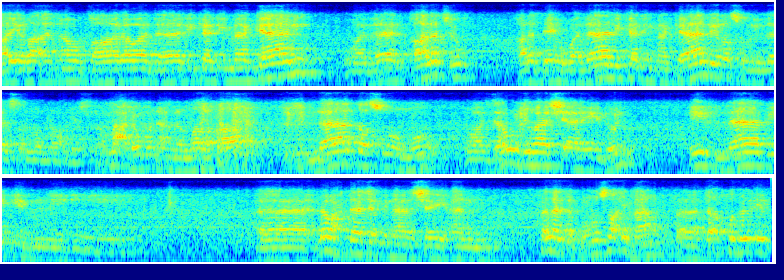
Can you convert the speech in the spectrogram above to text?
غير أنه قال وذلك لمكان وذلك قالت شوف قالت إيه؟ وذلك لمكان رسول الله صلى الله عليه وسلم. معلوم أن المرأة لا تصوم وزوجها شاهد إلا بإذنه. آه، لو احتاج منها شيئا فلا تكون صائمة فتأخذ الإذن.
